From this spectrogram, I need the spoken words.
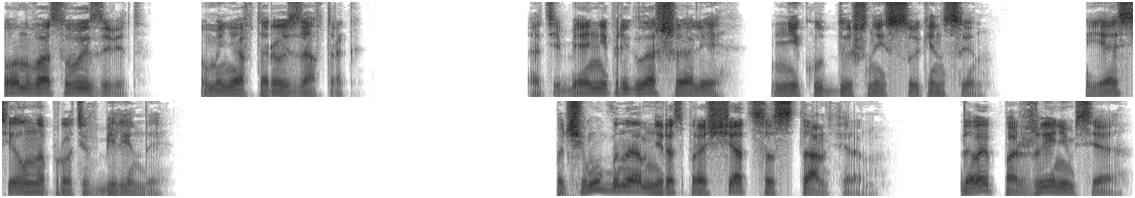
«Он вас вызовет. У меня второй завтрак». «А тебя не приглашали, никудышный сукин сын». Я сел напротив Белинды. «Почему бы нам не распрощаться с Танфером? Давай поженимся,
